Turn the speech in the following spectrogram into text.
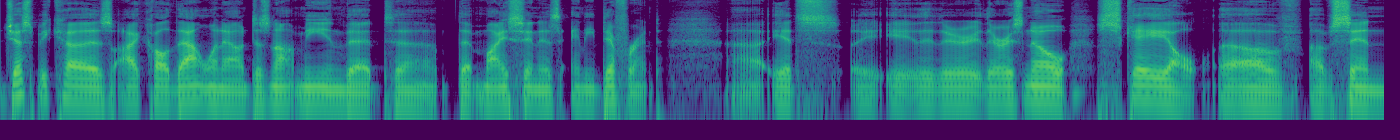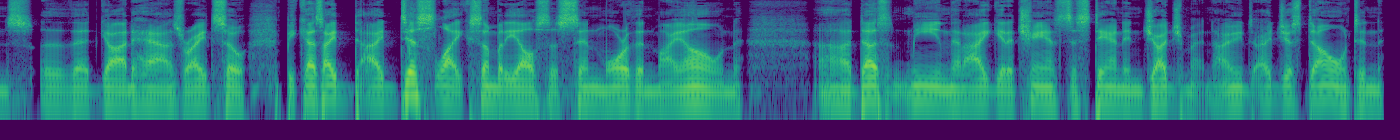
just because i called that one out does not mean that uh, that my sin is any different uh, it's it, there. There is no scale of of sins uh, that God has, right? So because I I dislike somebody else's sin more than my own. Uh, doesn't mean that I get a chance to stand in judgment. I, I just don't, and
